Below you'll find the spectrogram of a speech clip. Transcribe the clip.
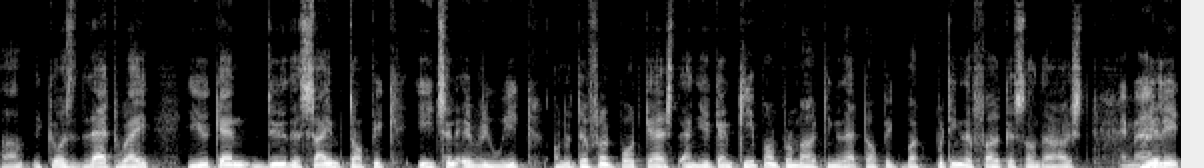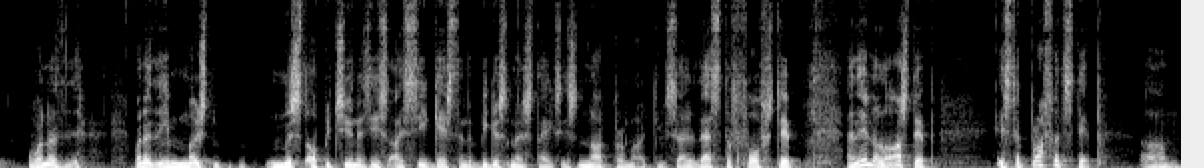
Uh, because that way you can do the same topic each and every week on a different podcast and you can keep on promoting that topic but putting the focus on the host. Amen. Really, one of the one of the most missed opportunities I see guests and the biggest mistakes is not promoting. So that's the fourth step. And then the last step is the profit step. Um,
